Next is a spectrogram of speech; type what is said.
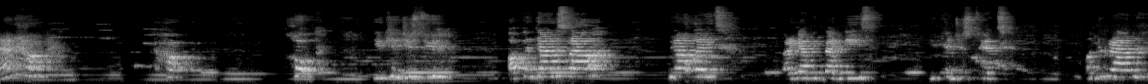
And hop. Hop. Hop. You can just do up and down as well. Without weight. Or again with bent knees. You can just do it on the ground.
